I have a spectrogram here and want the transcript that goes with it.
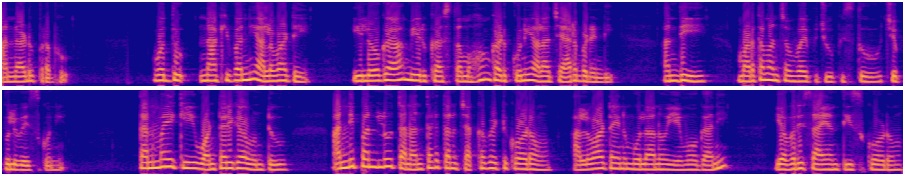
అన్నాడు ప్రభు. వద్దు నాకివన్నీ అలవాటే ఈలోగా మీరు కాస్త మొహం కడుక్కుని అలా చేరబడండి అంది మడత మంచం వైపు చూపిస్తూ చెప్పులు వేసుకుని. తన్మయ్యకి ఒంటరిగా ఉంటూ అన్ని పనులు తనంతట తను చక్కబెట్టుకోవడం అలవాటైన మూలానో ఏమో గాని ఎవరి సాయం తీసుకోవడం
